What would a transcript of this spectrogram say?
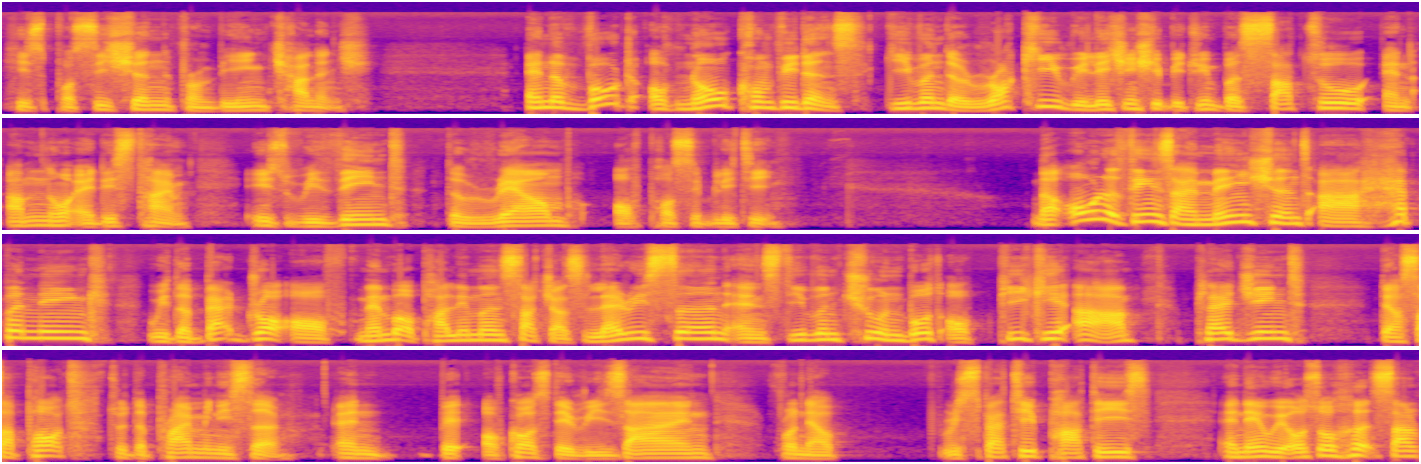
his position from being challenged. And a vote of no confidence, given the rocky relationship between Bersatu and UMNO at this time, is within the realm of possibility. Now, all the things I mentioned are happening with the backdrop of Member of Parliament such as Larry Sng and Steven Choong, both of PKR, pledging their support to the Prime Minister. And of course, they resigned from their respective parties. And then we also heard some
